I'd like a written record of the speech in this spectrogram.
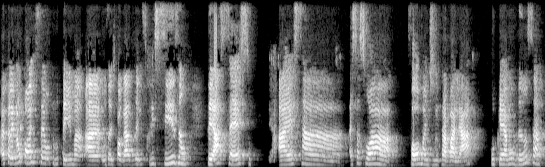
Aí eu falei, não pode ser outro tema. Os advogados, eles precisam ter acesso a essa, essa sua forma de trabalhar, porque a mudança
